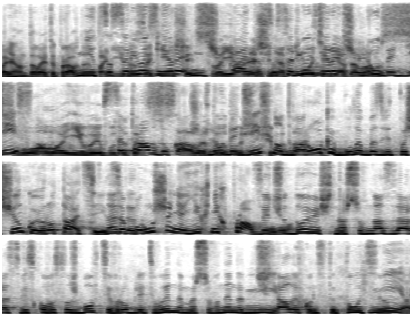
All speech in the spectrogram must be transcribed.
Пані Ганно, давайте правда. Ні, це пані серйозні закінчить речі. своє Чекайте, речення, це серйозні потім речі. я дам Люди дійсно слово, і ви все будете правду кажуть. Люди дійсно два роки були без відпочинку і ротації. І це порушення їхніх прав Це було. чудовищно, що в нас зараз військовослужбовців роблять винними, що вони не дочитали конституцію. Ні.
